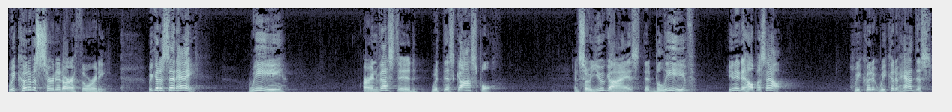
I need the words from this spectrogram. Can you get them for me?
We could have asserted our authority. We could have said, hey, we are invested with this gospel. And so, you guys that believe, you need to help us out. We could, we could have had this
